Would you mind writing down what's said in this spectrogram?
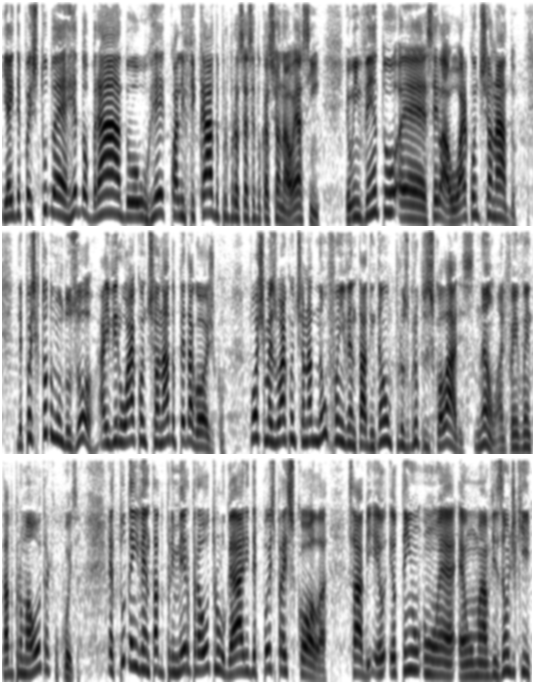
E aí depois tudo é redobrado ou requalificado para o processo educacional. É assim, eu invento, é, sei lá, o ar-condicionado. Depois que todo mundo usou, aí vira o ar-condicionado pedagógico. Poxa, mas o ar-condicionado não foi inventado então para os grupos escolares? Não, ele foi inventado para uma outra coisa. É tudo é inventado primeiro para outro lugar e depois para a escola. Sabe, eu, eu tenho um, é, é uma visão de que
